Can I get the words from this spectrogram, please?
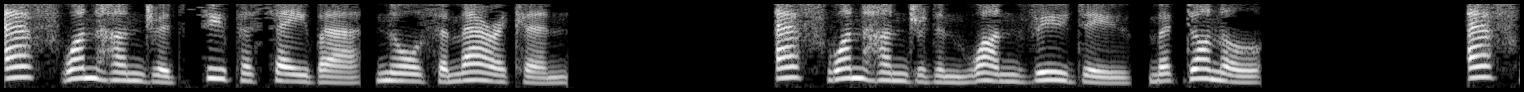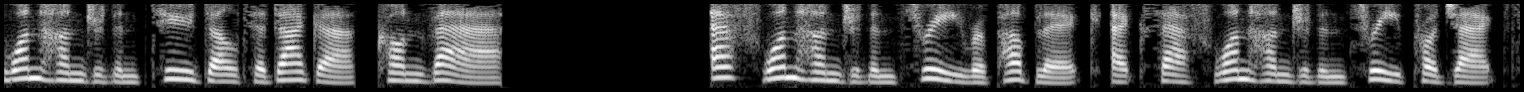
F-100 Super Sabre, North American. F-101 Voodoo, McDonnell. F-102 Delta Dagger, Convair F-103 Republic XF-103 Project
